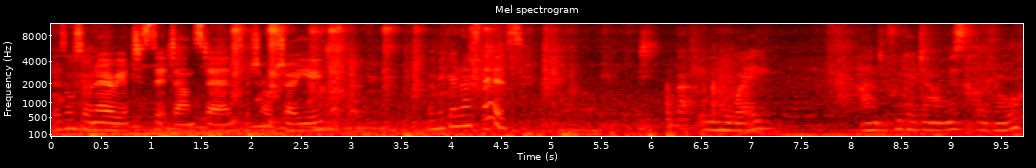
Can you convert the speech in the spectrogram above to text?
There's also an area to sit downstairs, which I'll show you when we go downstairs. Back in the hallway, and if we go down this corridor,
